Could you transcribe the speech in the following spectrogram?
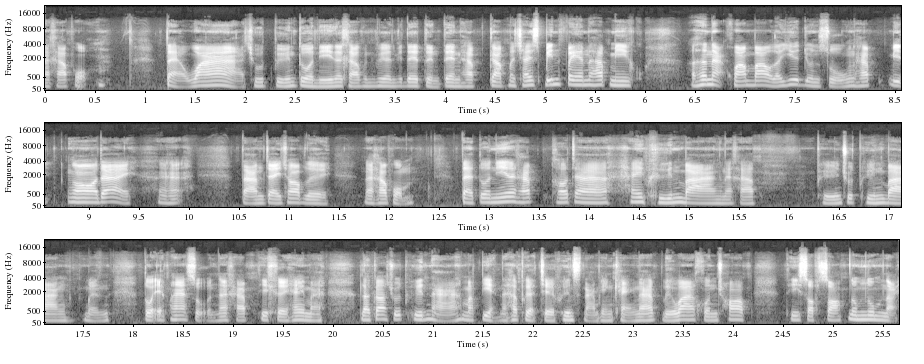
นะครับผมแต่ว่าชุดพื้นตัวนี้นะครับเพื่อนๆพี่ได้ตื่นเต้นครับ กลับมาใช้สปินเฟรมนะครับ มีลักษณะความเบาและยืดหยุ่นสูงนะครับบิดงอได้นะฮะตามใจชอบเลยนะครับผมแต่ตัวนี้นะครับเขาจะให้พื้นบางนะครับ พื้นชุดพื้นบางเหมือนตัว F50 นะครับที่เคยให้มา แล้วก็ชุดพื้นหนามาเปลี่ยนนะครับเผื่อเจอพื้นสนามแข็งๆนะครับ หรือว่าคนชอบที่ซอฟต์ๆนุ่มๆหน่อย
